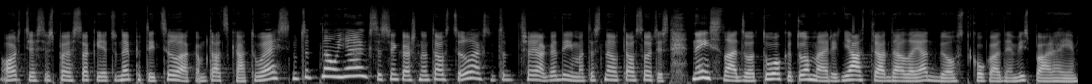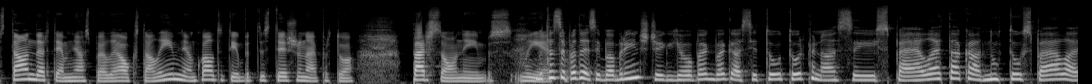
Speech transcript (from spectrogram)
orķestris. Es saku, ja tu nepatīc cilvēkam tāds, kā tu esi, nu, tad nav jēgas. Tas vienkārši nav tavs cilvēks, un tad šajā gadījumā tas nav tavs orķestris. Neizslēdzot to, ka tomēr ir jāstrādā, lai atbilstu kaut kādiem vispārējiem standartiem, jāspēlē augstā līmenī un kvalitatīvi, bet es tieši runāju par to personības lietu. Bet tas ir patiesībā brīnišķīgi, jo beig beigās, ja tu turpināsi spēlēt tā, kā nu, tu spēlē,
